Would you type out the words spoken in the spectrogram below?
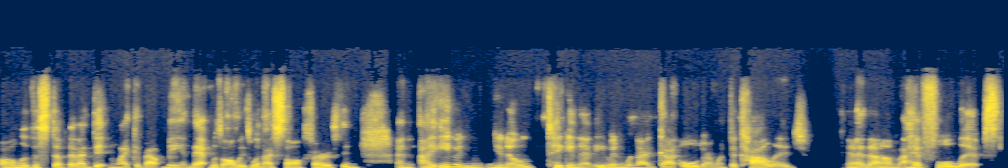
all of the stuff that I didn't like about me. And that was always what I saw first. And, and I even, you know, taking that even when I got older, I went to college and um, I had full lips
